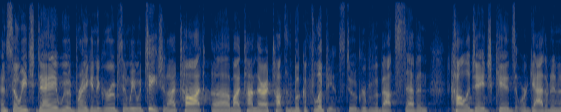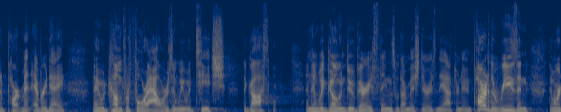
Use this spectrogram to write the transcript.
And so each day we would break into groups and we would teach. And I taught, uh, my time there, I taught the book of Philippians to a group of about seven college age kids that were gathered in an apartment every day. They would come for four hours and we would teach the gospel and then we go and do various things with our missionaries in the afternoon. Part of the reason that we're,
